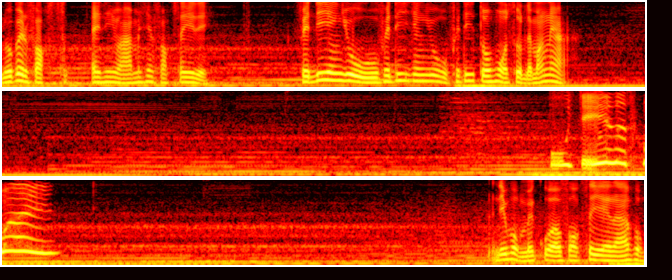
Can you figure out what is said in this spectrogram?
รู้เป็นฟ็อกซ์ไอ้นี่วะไม่ใช่ฟ็อกซี่ดิเฟดดี้ยังอยู่เฟดดี้ยังอยู่เฟดดี้ตัวโหดสุดเลยมั้งเนี่ยโอ้จีสัทวยอันนี้ผมไม่กลัวฟ็อกซี่เลยนะ ผม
